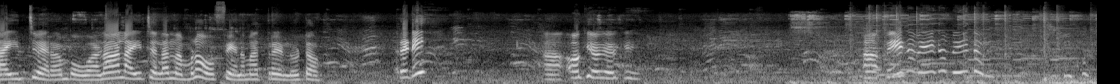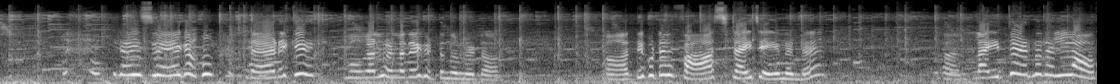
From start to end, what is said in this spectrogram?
ലൈറ്റ് വരാൻ പോവാണ്. ആ ലൈറ്റ് എല്ലാം നമ്മൾ ഓഫ് ചെയ്യണം. അത്രേ ഉള്ളൂ കേട്ടോ റെഡി ആ ഓക്കെ ഓക്കെ ഓക്കെ ആ വേഗം വേഗം വേഗം. ഗൈസ് വേഗം. ഡാഡിക്ക് മുകളിലുള്ളതേ കിട്ടുന്നുള്ളൂ കേട്ടോ ആദ്യ കുട്ടി ഫാസ്റ്റായി ചെയ്യുന്നുണ്ട്. ലൈറ്റ് വരുന്നതെല്ലാം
